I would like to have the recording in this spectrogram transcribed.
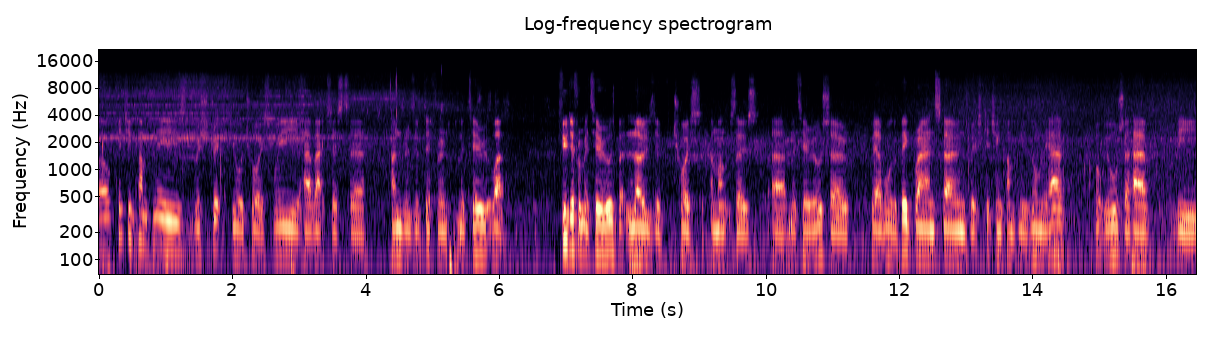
Well, kitchen companies restrict your choice. We have access to hundreds of different material. Well, a few different materials, but loads of choice amongst those uh, materials. So we have all the big brand stones, which kitchen companies normally have, but we also have the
